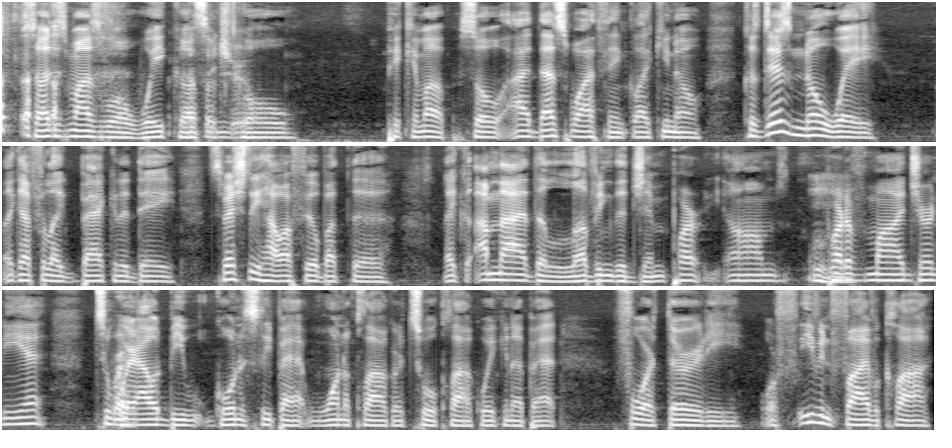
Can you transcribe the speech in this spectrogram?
so I just might as well wake up so and true. go pick him up. So I that's why I think like you know, because there's no way. Like I feel like back in the day, especially how I feel about the like I'm not at the loving the gym part um part of my journey yet to where Mm-hmm. I would be going to sleep at one o'clock or two o'clock, waking up at four thirty or f- even five o'clock,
